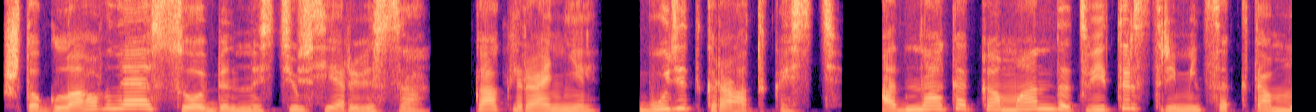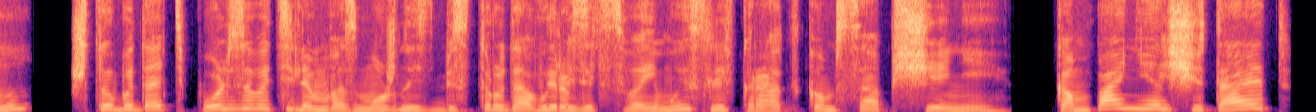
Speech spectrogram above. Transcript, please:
что главной особенностью сервиса, как и ранее, будет краткость. Однако команда Twitter стремится к тому, чтобы дать пользователям возможность без труда выразить свои мысли в кратком сообщении. Компания считает,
